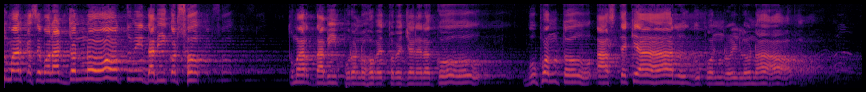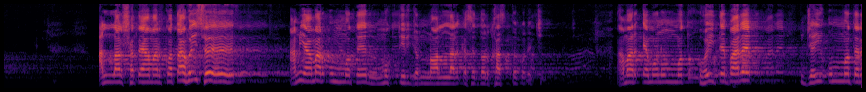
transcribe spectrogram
তোমার কাছে বলার জন্য তুমি দাবি করছ। তোমার দাবি পূরণ হবে, তবে জেনে রাখো, গোপন তো আজ থেকে আর গোপন রইল না। আল্লাহর সাথে আমার কথা হইছে, আমি আমার উম্মতের মুক্তির জন্য আল্লাহর কাছে দরখাস্ত করেছি। আমার এমন উম্মত হইতে পারে, যেই উম্মতের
